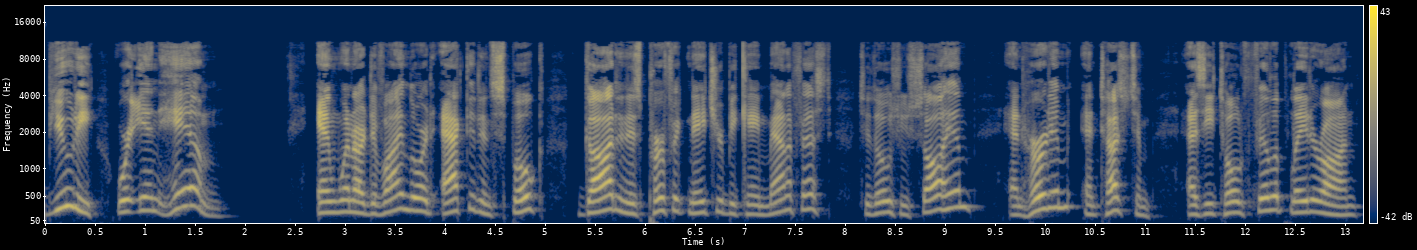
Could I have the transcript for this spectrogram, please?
beauty were in him. And when our divine Lord acted and spoke, God in his perfect nature became manifest to those who saw him and heard him and touched him, as he told Philip later on.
